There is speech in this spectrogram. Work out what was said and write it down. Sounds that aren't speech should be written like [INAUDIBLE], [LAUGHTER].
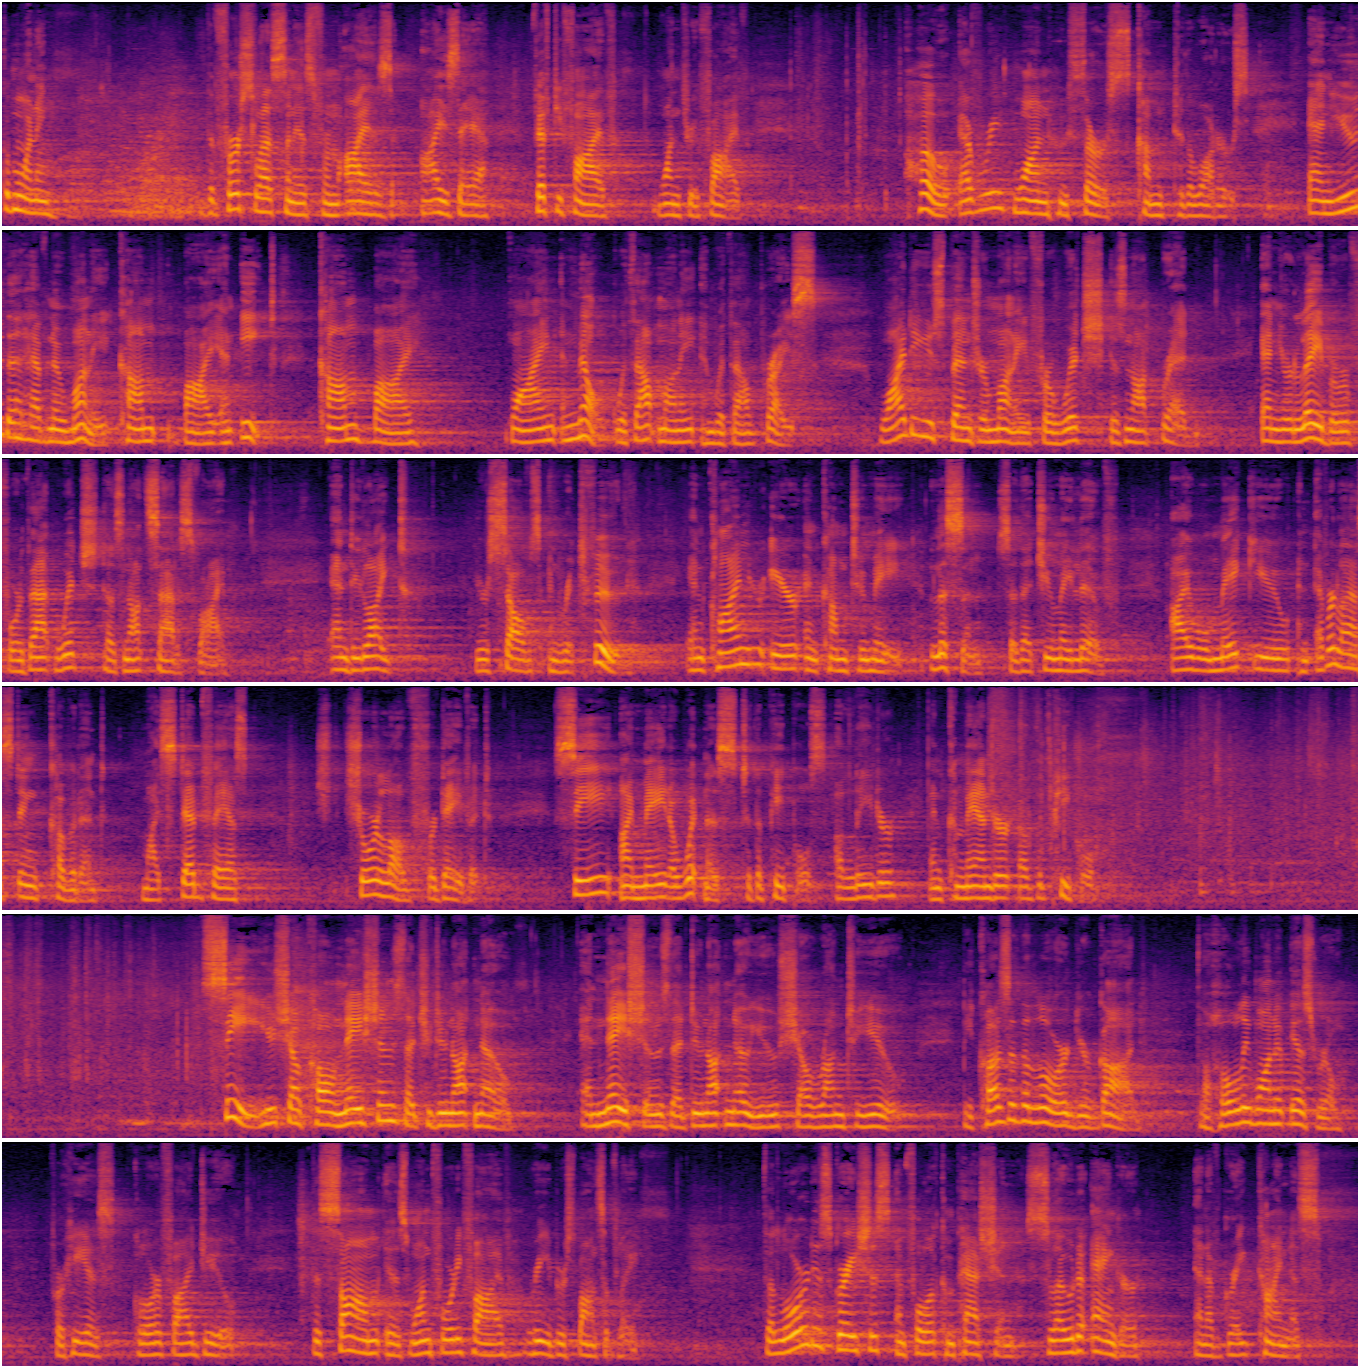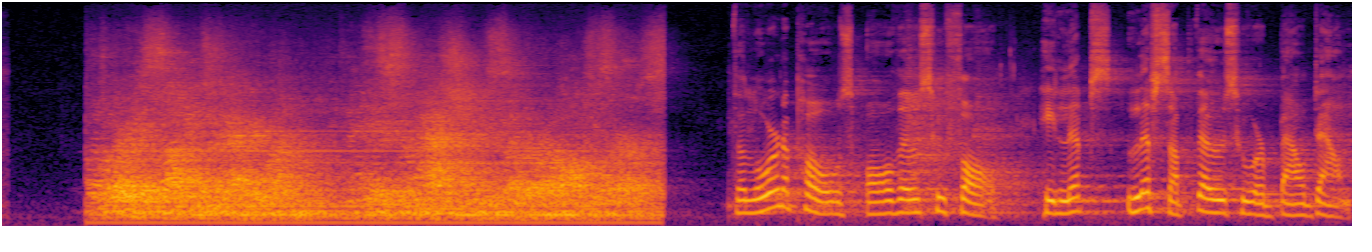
Good morning. The first lesson is from Isaiah 55, 1 through 5. Ho, every one who thirsts, come to the waters. And you that have no money, come buy and eat. Come buy wine and milk without money and without price. Why do you spend your money for which is not bread, and your labor for that which does not satisfy? And delight yourselves in rich food. Incline your ear and come to me. Listen so that you may live. I will make you an everlasting covenant, my steadfast, sure love for David. See, I made a witness to the peoples, a leader and commander of the people. See, you shall call nations that you do not know and nations that do not know you shall run to you. Because of the Lord your God, the Holy One of Israel, for he has glorified you. The psalm is 145. Read responsively. The Lord is gracious and full of compassion, slow to anger, and of great kindness. The Lord upholds all those who fall. He lifts, lifts up those who are bowed down.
